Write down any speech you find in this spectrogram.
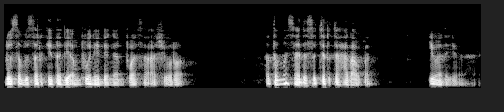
dosa besar kita diampuni dengan puasa Ashura? Atau masih ada secerca harapan? Gimana gimana?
